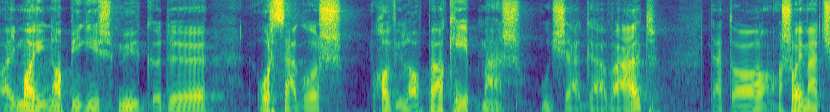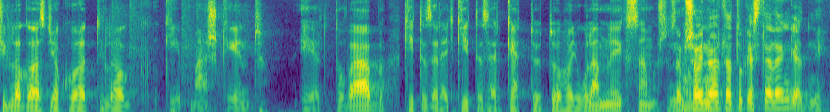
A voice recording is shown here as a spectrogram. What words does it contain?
a mai napig is működő országos havilappá, a Képmás újsággá vált. Tehát a, a Solymár csillaga az gyakorlatilag képmásként élt tovább, 2001-2002-től, ha jól emlékszem. Most nem sajnáltátok ezt elengedni?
